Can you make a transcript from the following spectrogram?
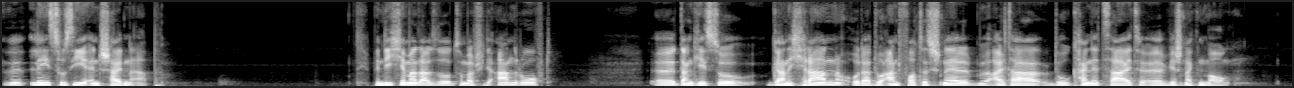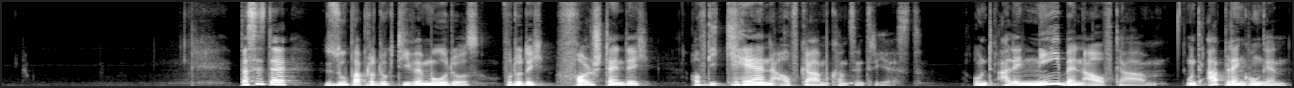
äh, lehnst du sie entscheidend ab. Wenn dich jemand also zum Beispiel anruft äh, dann gehst du gar nicht ran oder du antwortest schnell, Alter, du keine Zeit, äh, wir schnacken morgen. Das ist der superproduktive Modus, wo du dich vollständig auf die Kernaufgaben konzentrierst und alle Nebenaufgaben und Ablenkungen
